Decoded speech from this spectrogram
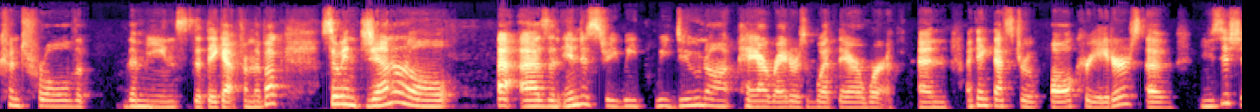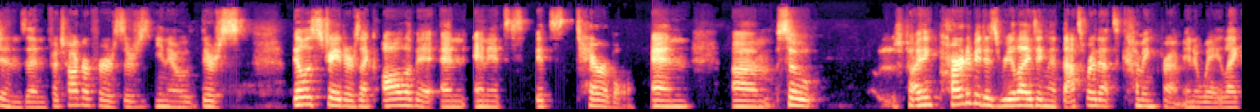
control the the means that they get from the book. So in general, as an industry, we we do not pay our writers what they're worth. And i think that's true of all creators of musicians and photographers. There's you know there's illustrators like all of it and and it's it's terrible. And um so i think part of it is realizing that that's where that's coming from in a way. Like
